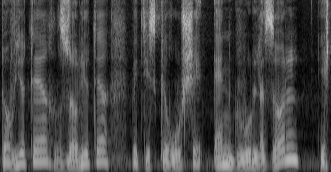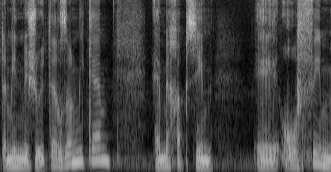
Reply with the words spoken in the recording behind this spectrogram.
טוב יותר, זול יותר, ותזכרו שאין גבול לזול, יש תמיד מישהו יותר זול מכם, הם מחפשים רופאים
